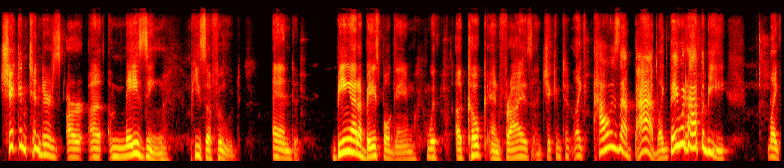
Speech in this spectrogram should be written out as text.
chicken tenders are an amazing piece of food, and being at a baseball game with a coke and fries and chicken tender, like how is that bad? Like they would have to be like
